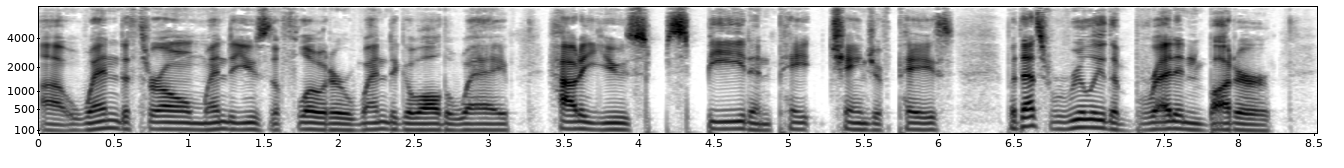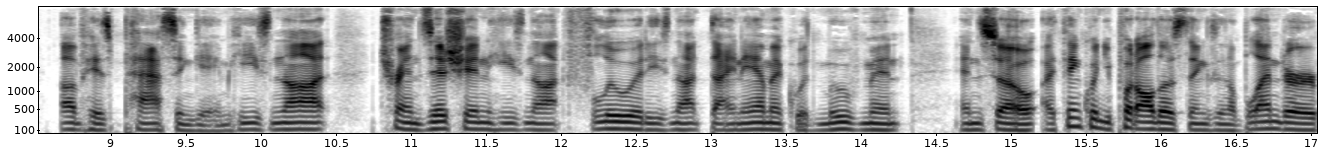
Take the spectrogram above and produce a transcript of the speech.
Uh, when to throw them, when to use the floater, when to go all the way, how to use speed and pay- change of pace. But that's really the bread and butter of his passing game. He's not transition, he's not fluid, he's not dynamic with movement. And so I think when you put all those things in a blender,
